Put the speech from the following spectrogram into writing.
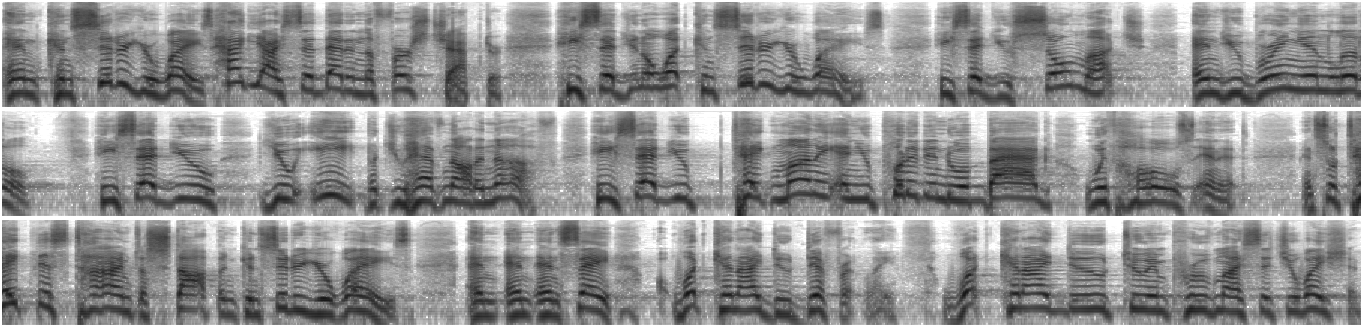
and consider your ways. Haggai said that in the first chapter. He said, You know what? Consider your ways. He said, You sow much and you bring in little. He said, you, you eat, but you have not enough. He said, You take money and you put it into a bag with holes in it. And so take this time to stop and consider your ways and, and, and say, what can I do differently? What can I do to improve my situation?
